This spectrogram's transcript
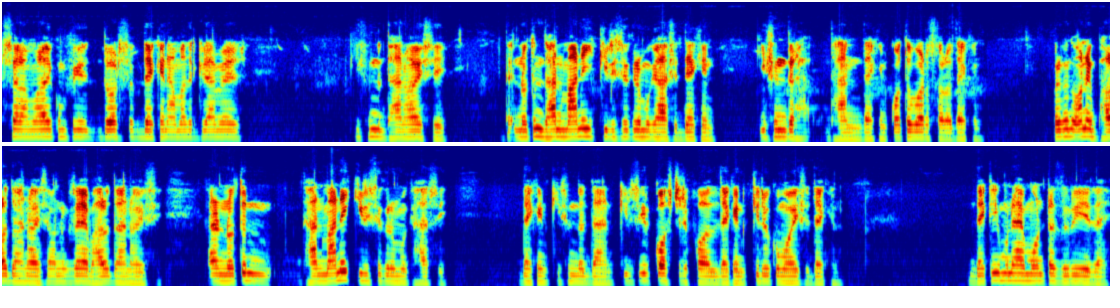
আসসালামু আলাইকুম প্রিয় দর্শক, দেখেন আমাদের গ্রামের কি সুন্দর ধান হয়েছে। নতুন ধান মানেই কৃষকের মুখে হাসি, দেখেন কি সুন্দর ধান, দেখেন কত বড় সড়ো, দেখেন। এবার কিন্তু অনেক ভালো ধান হয়েছে, অনেক জায়গায় ভালো ধান হয়েছে। কারণ নতুন ধান মানেই কৃষকের মুখে হাসি, দেখেন কি সুন্দর ধান কৃষকের কষ্টের ফল, দেখেন কীরকম হয়েছে, দেখেন। দেখলেই মনে হয় মনটা জুড়িয়ে যায়।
